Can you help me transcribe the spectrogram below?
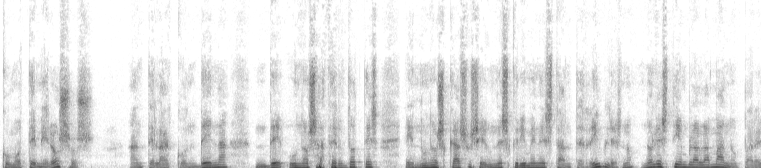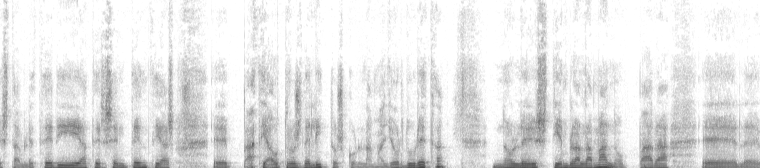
como temerosos ante la condena de unos sacerdotes en unos casos en unos crímenes tan terribles. ¿no? no les tiembla la mano para establecer y hacer sentencias eh, hacia otros delitos con la mayor dureza, no les tiembla la mano para eh,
